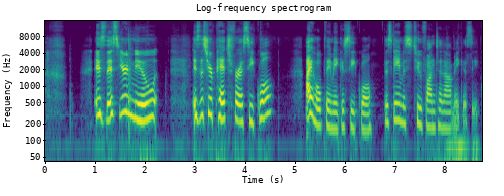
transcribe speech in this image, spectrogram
Is this your new Is this your pitch for a sequel? I hope they make a sequel. This game is too fun to not make a sequel.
